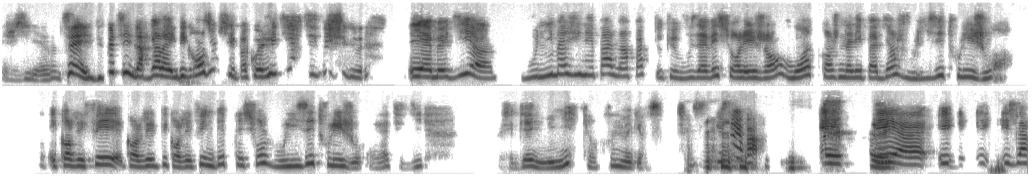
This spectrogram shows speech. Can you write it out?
Je dis, euh, tu sais, du coup, il la regarde avec des grands yeux, je sais pas quoi lui dire. Et elle me dit, euh, vous n'imaginez pas l'impact que vous avez sur les gens. Moi, quand je n'allais pas bien, je vous lisais tous les jours. Et quand j'ai fait, quand j'ai quand j'ai fait une dépression, je vous lisais tous les jours. Et là, tu te dis, j'ai bien une mimique qui est en train de me dire ça. Et, et, euh, et, et, et, je la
